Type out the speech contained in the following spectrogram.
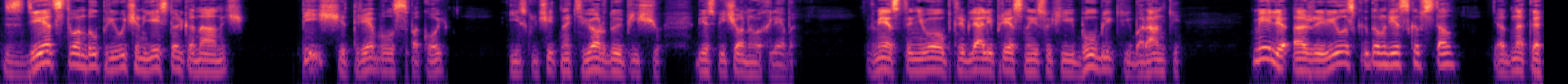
С детства он был приучен есть только на ночь. Пищи требовал спокой и исключительно твердую пищу, без печеного хлеба. Вместо него употребляли пресные сухие бублики и баранки. Миля оживилась, когда он резко встал, однако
